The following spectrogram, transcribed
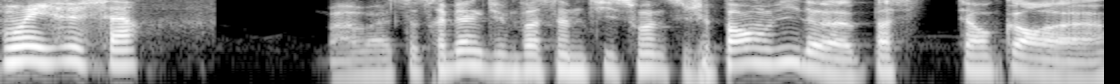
Oui, c'est ça. Bah ouais, ça serait bien que tu me fasses un petit soin, parce que j'ai pas envie de passer encore euh,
